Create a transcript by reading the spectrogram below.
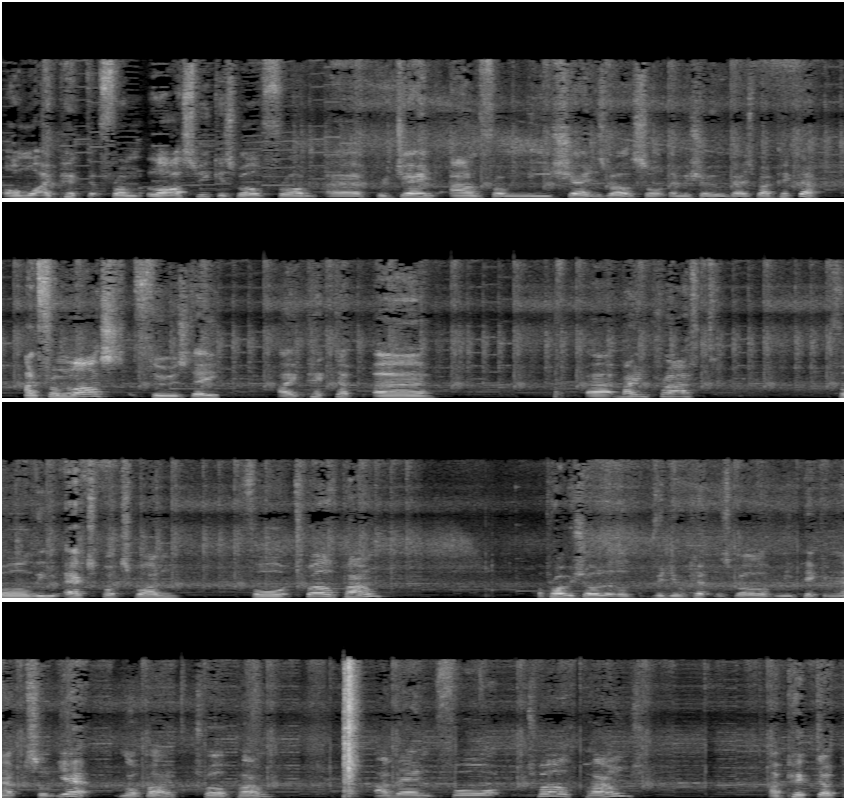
on what I picked up from last week as well, from uh, Bridgend and from the shed as well. So let me show you guys what I picked up. And from last Thursday, I picked up uh, uh, Minecraft for the Xbox One for twelve pound. I'll probably show a little video clip as well of me picking it up. So yeah, not bad, twelve pound. And then for twelve pound, I picked up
